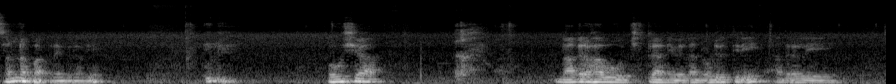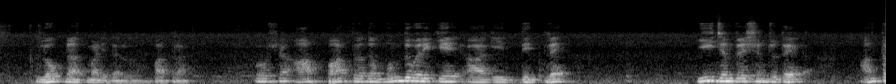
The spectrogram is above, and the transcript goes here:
ಸಣ್ಣ ಪಾತ್ರ ಇದರಲ್ಲಿ ಬಹುಶಃ ನಾಗರಹಾವು ಚಿತ್ರ ನೀವೆಲ್ಲ ನೋಡಿರ್ತೀರಿ, ಅದರಲ್ಲಿ ಲೋಕನಾಥ್ ಮಾಡಿದ್ದಾರೆ ಪಾತ್ರ. ಬಹುಶಃ ಆ ಪಾತ್ರದ ಮುಂದುವರಿಕೆ ಆಗಿದ್ದಿದ್ರೆ ಈ ಜನರೇಷನ್ ಜೊತೆ ಅಂಥ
